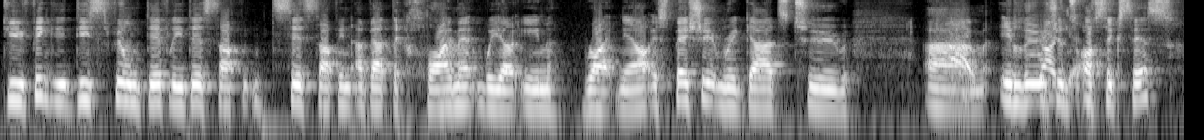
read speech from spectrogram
Do you think that this film definitely does stuff, says something about the climate we are in right now, especially in regards to um, Oh, illusions God, yes. of success?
